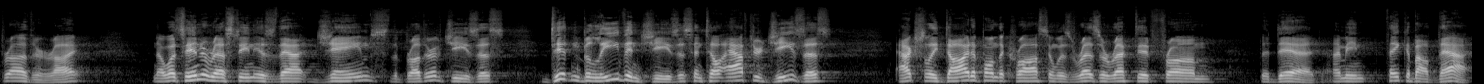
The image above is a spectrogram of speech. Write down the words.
brother, right? Now, what's interesting is that James, the brother of Jesus, didn't believe in Jesus until after Jesus actually died upon the cross and was resurrected from the dead. I mean, think about that.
